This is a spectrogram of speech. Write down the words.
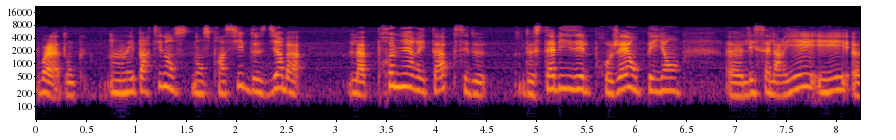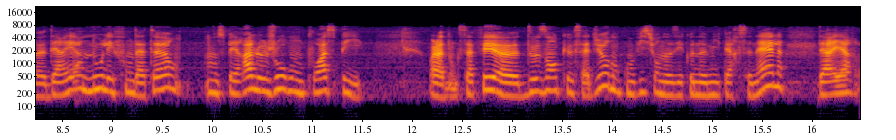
Voilà, donc on est parti dans, ce principe de se dire bah, la première étape c'est de, stabiliser le projet en payant euh, les salariés et euh, derrière nous les fondateurs on se paiera le jour où on pourra se payer. Voilà, donc ça fait euh, deux ans que ça dure, donc on vit sur nos économies personnelles. Derrière,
